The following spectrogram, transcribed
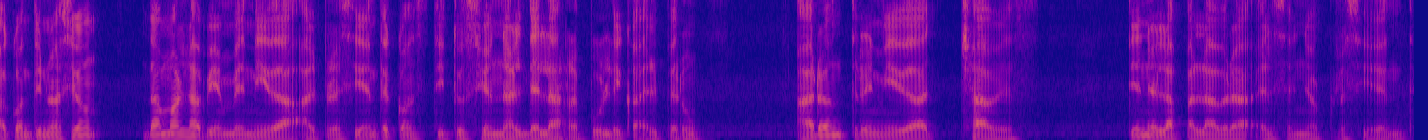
A continuación, damos la bienvenida al presidente constitucional de la República del Perú, Aaron Trinidad Chávez. Tiene la palabra el señor presidente.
